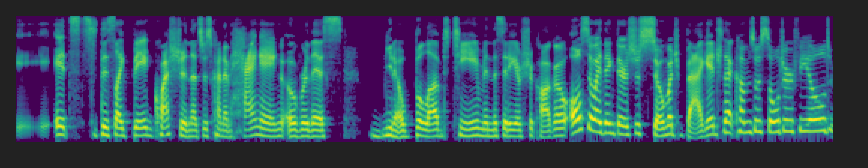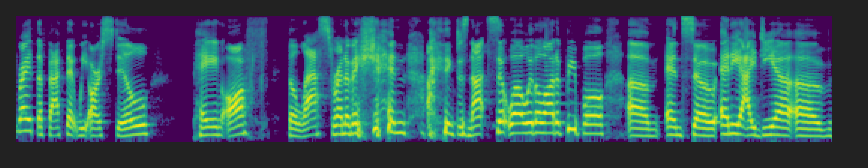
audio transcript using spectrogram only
it's this like big question that's just kind of hanging over this you know, beloved team in the city of Chicago. Also, I think there's just so much baggage that comes with Soldier Field, right? The fact that we are still paying off the last renovation, I think does not sit well with a lot of people. Um, and so any idea of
